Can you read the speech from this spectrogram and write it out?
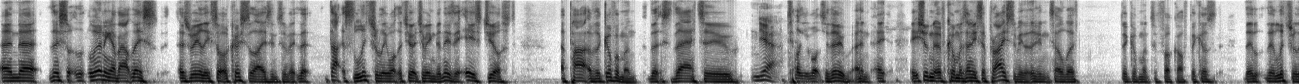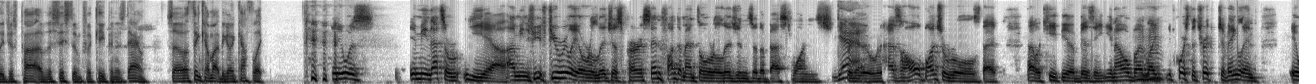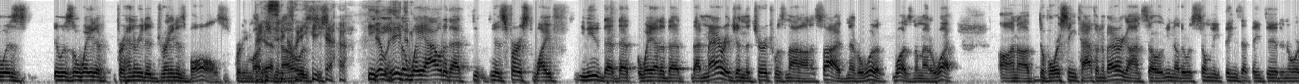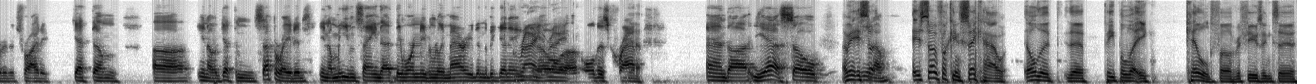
And uh, this learning about this has really sort of crystallized into it that that's literally what the Church of England is. It is just a part of the government that's there to yeah. tell you what to do. And it, it shouldn't have come as any surprise to me that they didn't tell the, the government to fuck off because they, they're literally just part of the system for keeping us down. So I think I might be going Catholic. it was i mean that's a yeah i mean if, you, if you're really a religious person fundamental religions are the best ones Yeah. for you it has a whole bunch of rules that that will keep you busy you know but Mhm. like of course the church of england it was it was a way to for henry to drain his balls pretty much you know Basically, it was just, yeah. He Yeah, well, he needed a way out of that. His first wife, he needed that that way out of that that marriage, and the church was not on his side. Never would have was, no matter what. On uh, divorcing Catherine of Aragon, so you know there was so many things that they did in order to try to get them, uh, you know, get them separated. You know, even saying that they weren't even really married in the beginning. Right, you know, right. Uh, all this crap, and uh, yeah, so I mean, it's you so, know, it's so fucking sick how all the the people that he killed for refusing to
